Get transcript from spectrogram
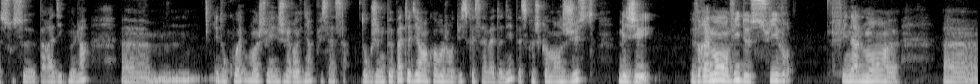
sous ce paradigme-là. Et donc ouais, moi je vais, revenir plus à ça. Donc je ne peux pas te dire encore aujourd'hui ce que ça va donner parce que je commence juste, mais j'ai vraiment envie de suivre finalement euh,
